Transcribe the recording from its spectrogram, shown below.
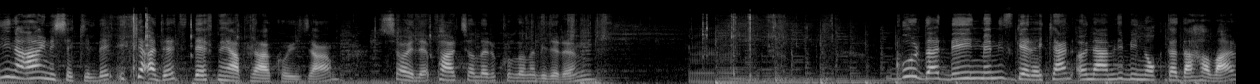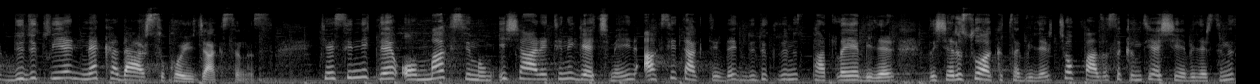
Yine aynı şekilde iki adet defne yaprağı koyacağım. Şöyle parçaları kullanabilirim. Burada değinmemiz gereken önemli bir nokta daha var. Düdüklüye ne kadar su koyacaksınız? Kesinlikle o maksimum işaretini geçmeyin. Aksi takdirde düdüklünüz patlayabilir, dışarı su akıtabilir, çok fazla sıkıntı yaşayabilirsiniz.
